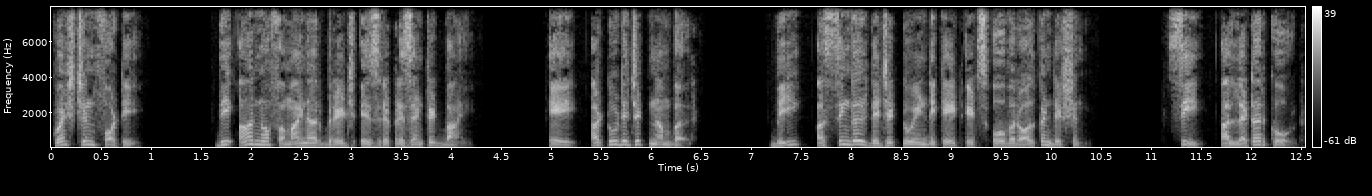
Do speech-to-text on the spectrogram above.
Question 40. The URN of a minor bridge is represented by a. A two-digit number. B. A single digit to indicate its overall condition. C. A letter code.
